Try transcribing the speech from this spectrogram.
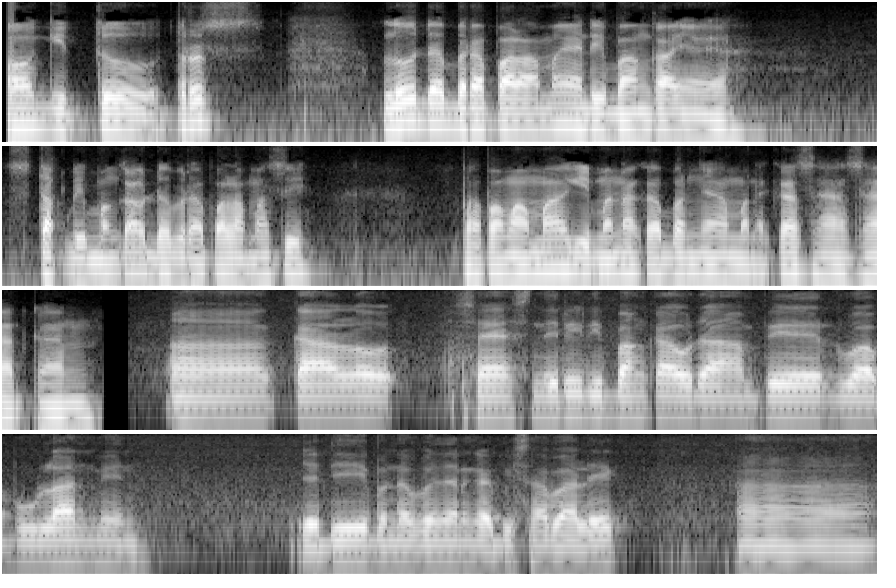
Oh gitu. Terus lu udah berapa lama ya di Bangka ya ya? Stuck di Bangka udah berapa lama sih? Papa mama gimana kabarnya mereka sehat-sehat kan? Uh, kalau saya sendiri di Bangka udah hampir dua bulan min. Jadi benar-benar nggak bisa balik. Uh,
